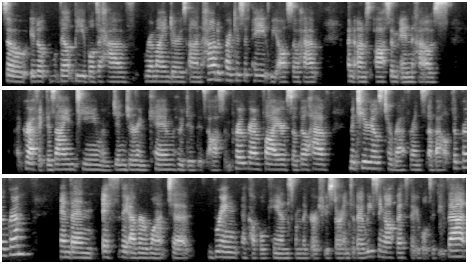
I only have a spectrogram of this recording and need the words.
So it'll they'll be able to have reminders on how to participate. We also have an awesome in-house graphic design team of Ginger and Kim who did this awesome program flyer. So they'll have materials to reference about the program. And then if they ever want to bring a couple cans from the grocery store into their leasing office, they're able to do that.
